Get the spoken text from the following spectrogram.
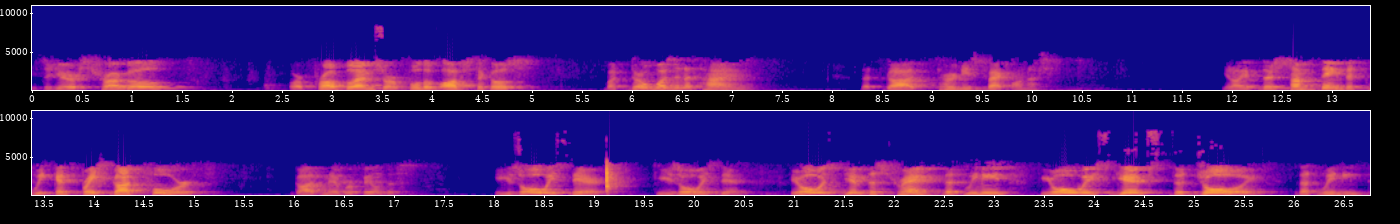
it's a year of struggle or problems or full of obstacles. But there wasn't a time that God turned His back on us. You know, if there's something that we can praise God for, God never failed us. He's always there. He's always there. He always gives the strength that we need. He always gives the joy that we need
